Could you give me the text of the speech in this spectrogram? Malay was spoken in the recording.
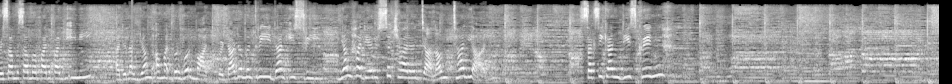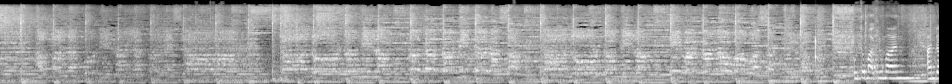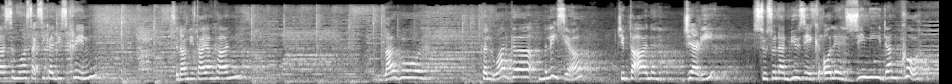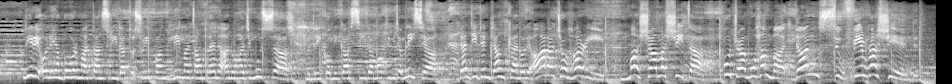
Bersama-sama pada pagi ini adalah Yang Amat Berhormat Perdana Menteri dan isteri yang hadir secara dalam talian. Saksikan di skrin makluman, anda semua saksikan di skrin sedang ditayangkan lagu Keluarga Malaysia ciptaan Jerry, susunan muzik oleh Zimi dan Koh, lirik oleh Yang Berhormat Tan Sri Datuk Seri Panglima Tahun Perdana Anwar Haji Musa, Menteri Komunikasi dan Multimedia Malaysia dan didendangkan oleh Ara Johari, Masya Mashita, Putra Muhammad dan Sufi Rashid.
